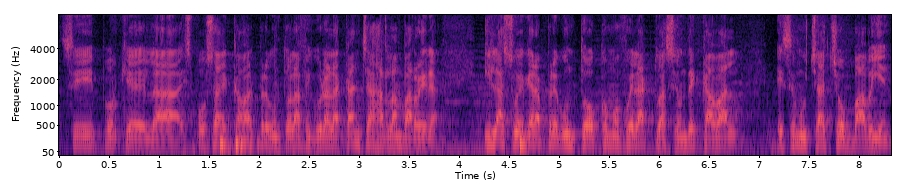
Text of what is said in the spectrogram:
Sí, porque la esposa de Cabal preguntó la figura de la cancha, Harlan Barrera. Y la suegra preguntó cómo fue la actuación de Cabal. Ese muchacho va bien.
